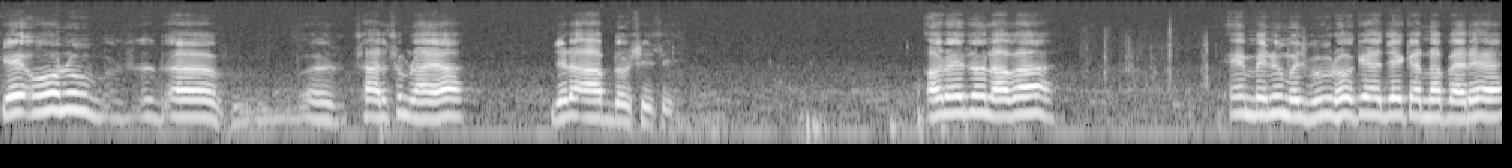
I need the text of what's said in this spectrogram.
ਕਿ ਉਹਨੂੰ ਸਾਰਸ ਬਣਾਇਆ ਜਿਹੜਾ ਆਪ ਦੋਸ਼ੀ ਸੀ। ਔਰ ਇਹ ਤੋਂ ਇਲਾਵਾ ਇਹ ਮੈਨੂੰ ਮਜਬੂਰ ਹੋ ਕੇ ਅਜੇ ਕਰਨਾ ਪੈ ਰਿਹਾ ਹੈ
